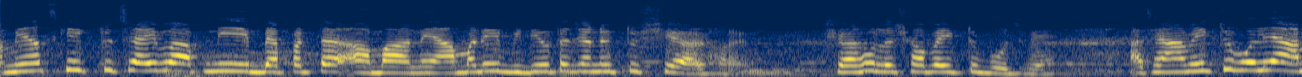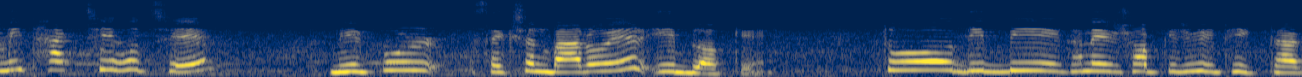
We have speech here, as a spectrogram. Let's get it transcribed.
আমি আজকে একটু চাইব আপনি এই ব্যাপারটা মানে আমার এই ভিডিওটা যেন একটু শেয়ার হয়। শেয়ার হলে সবাই একটু বুঝবে। আচ্ছা আমি একটু বলি, আমি থাকছি হচ্ছে মিরপুর সেকশন বারো এর ই ব্লকে তো দিব্যি, এখানে সব কিছুই ঠিকঠাক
